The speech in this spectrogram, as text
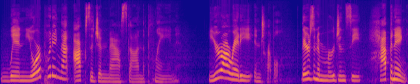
when you're putting that oxygen mask on the plane, you're already in trouble. There's an emergency happening.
